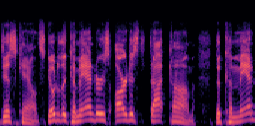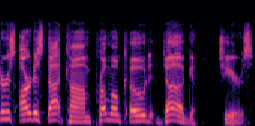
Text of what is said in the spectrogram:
discounts. Go to the commandersartist.com, the commandersartist.com, promo code Doug. Cheers.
